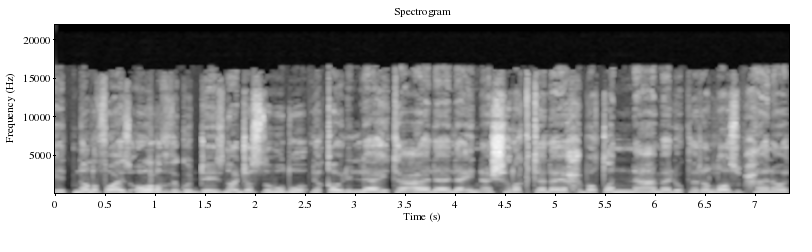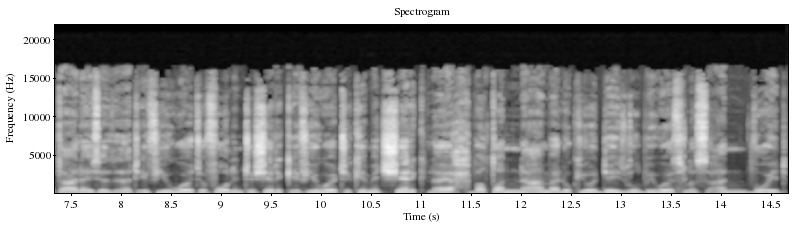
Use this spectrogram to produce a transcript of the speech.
it nullifies all of the good deeds not just the wudu لقول الله تعالى لئن أشركت ليحبطن amaluk. That Allah subhanahu wa ta'ala says that if you were to fall into shirk, if you were to commit shirk, la يحبطن عملك your days will be worthless and void.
